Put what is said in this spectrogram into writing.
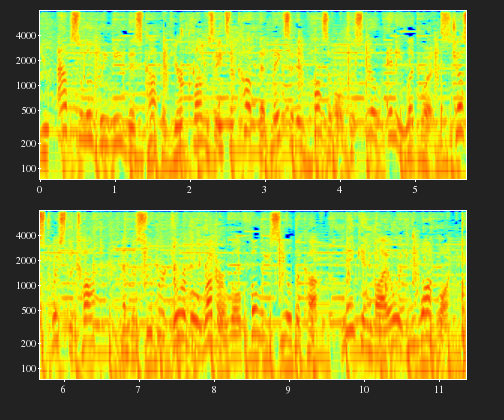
You absolutely need this cup if you're clumsy. It's a cup that makes it impossible to spill any liquids. Just twist the top, and the super durable rubber will fully seal the cup. Link in bio if you want one.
